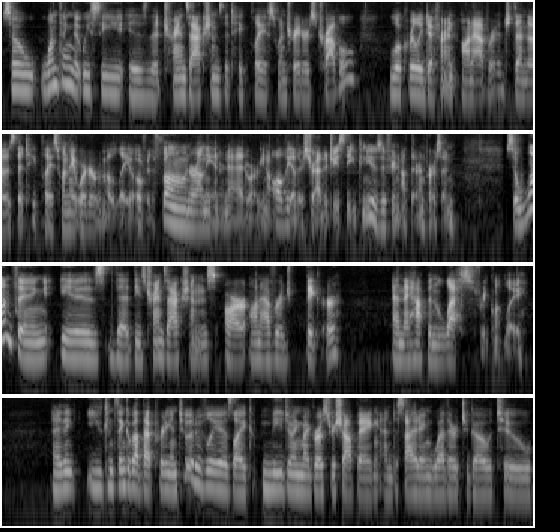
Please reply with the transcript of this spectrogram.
So, one thing that we see is that transactions that take place when traders travel look really different on average than those that take place when they order remotely over the phone or on the internet or you know all the other strategies that you can use if you're not there in person. So one thing is that these transactions are on average bigger and they happen less frequently. And I think you can think about that pretty intuitively as like me doing my grocery shopping and deciding whether to go to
